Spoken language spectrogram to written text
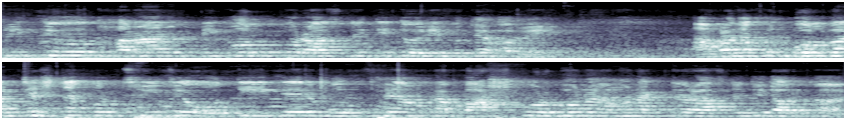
তৃতীয় ধারার বিকল্প রাজনীতি তৈরি হতে হবে, আমরা যখন বলবার চেষ্টা করছি যে অতীতের মধ্যে আমরা বাস করব না এমন একটা রাজনীতি দরকার।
